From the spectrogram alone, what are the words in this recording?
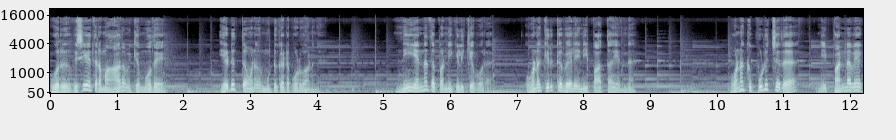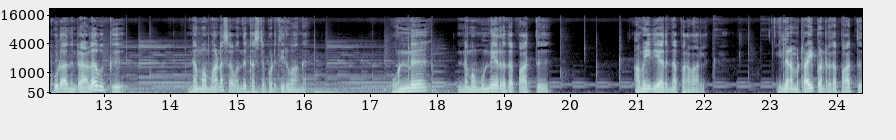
ஒரு விஷயத்தை நம்ம ஆரம்பிக்கும் போதே எடுத்தவனே ஒரு முட்டுக்கட்டை போடுவானுங்க. நீ என்னத்தை பண்ணி கிழிக்க போகிற உனக்கு இருக்க வேலையை நீ பார்த்தா என்ன? உனக்கு பிடிச்சத நீ பண்ணவே கூடாதுன்ற அளவுக்கு நம்ம மனசை வந்து கஷ்டப்படுத்திடுவாங்க. ஒன்று நம்ம முன்னேறத பார்த்து அமைதியாக இருந்தால் பரவாயில்ல. இல்லை நம்ம ட்ரை பண்ணுறத பார்த்து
